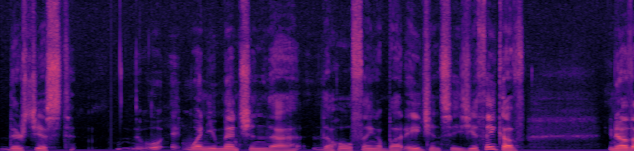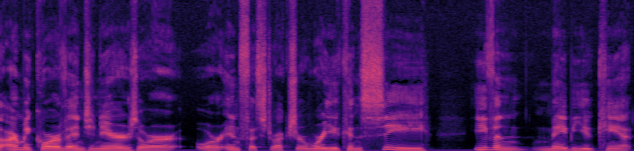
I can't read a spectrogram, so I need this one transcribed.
there's just when you mention the the whole thing about agencies, you think of you know the Army Corps of Engineers or or infrastructure where you can see even maybe you can't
